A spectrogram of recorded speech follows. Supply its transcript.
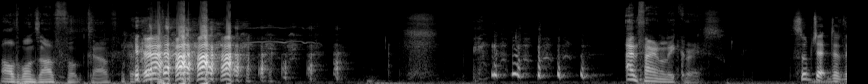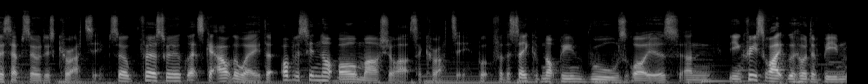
all the ones I've fucked have. and finally, Chris. Subject of this episode is karate. So, firstly, let's get out of the way that obviously not all martial arts are karate, but for the sake of not being rules lawyers and the increased likelihood of being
